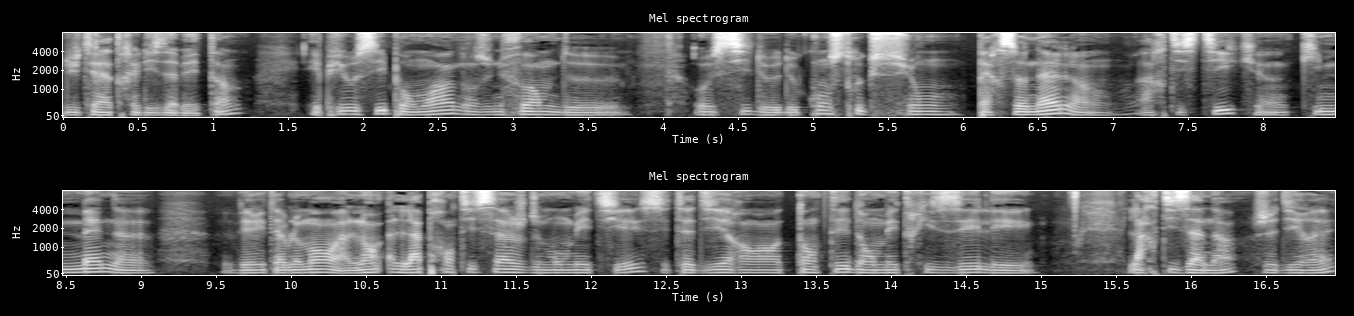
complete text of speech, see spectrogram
du théâtre élisabétain. Et puis aussi pour moi, dans une forme de, aussi de, de construction personnelle, artistique, hein, qui mène euh, véritablement à l'apprentissage de mon métier, c'est-à-dire en tenter d'en maîtriser les, l'artisanat, je dirais.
